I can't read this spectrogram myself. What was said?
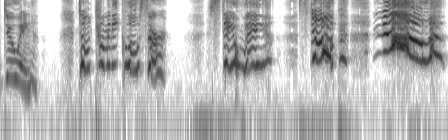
doing? Don't come any closer! Stay away! Stop! No!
